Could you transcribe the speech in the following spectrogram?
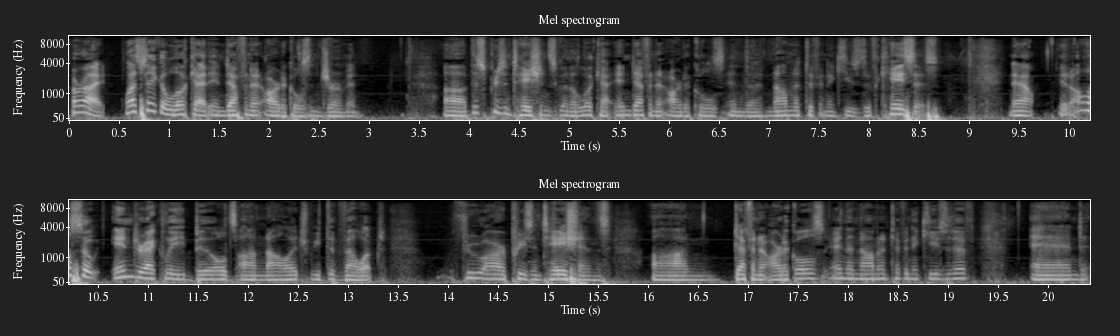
All right, let's take a look at indefinite articles in German. Uh, this presentation is going to look at indefinite articles in the nominative and accusative cases. Now, it also indirectly builds on knowledge we developed through our presentations on definite articles in the nominative and accusative, and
